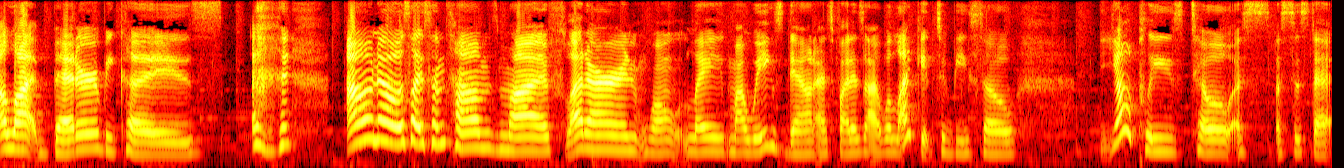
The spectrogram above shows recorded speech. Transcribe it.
a lot better because I don't know, it's like sometimes my flat iron won't lay my wigs down as flat as I would like it to be. So y'all please tell a, a sister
